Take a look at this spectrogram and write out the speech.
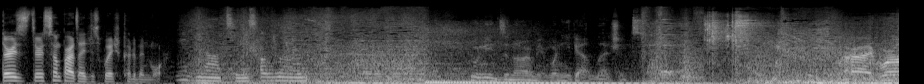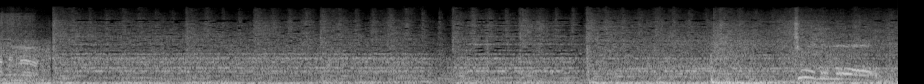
there's there's some parts I just wish could have been more. We have Nazis alone. Who needs an army when you got legends? All right, we're on the move. Kill them all!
